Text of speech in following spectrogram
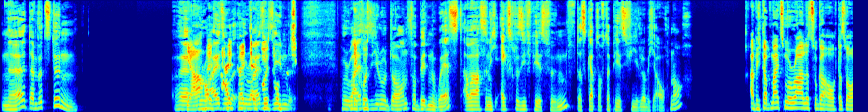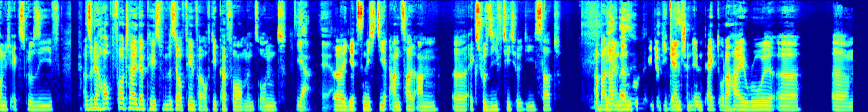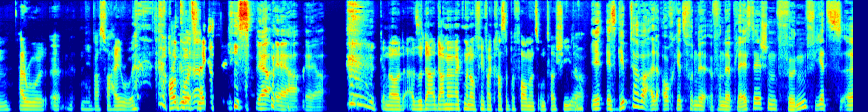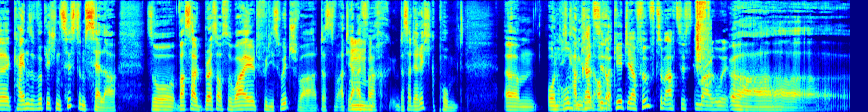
ne, dann wird's dünn. Äh, Ja, halt- Horizon, halt- halt der Horizon, Zero, Unterschied. Horizon Zero Dawn Forbidden West, aber was nicht exklusiv PS5. Das gab's auf der PS4, glaube ich, auch noch. aber ich glaube, Miles Morales sogar auch, das war auch nicht exklusiv. Also der Hauptvorteil der PS5 ist ja auf jeden Fall auch die Performance und Ja, ja. äh, jetzt nicht die Anzahl an äh, Exklusivtitel, die es hat. Aber Ja, allein aber- dann so Spiele wie Genshin Impact oder Hyrule, äh, ähm, Hyrule, äh, nee, was für Hyrule? Hogwarts Legacies. Ja, ja, ja, ja. genau, also da, da merkt man auf jeden Fall krasse Performance-Unterschiede. Ja. Es gibt aber halt auch jetzt von der von der PlayStation 5 jetzt äh, keinen so wirklichen System Seller. So, was halt Breath of the Wild für die Switch war. Das hat ja Mhm. einfach, das hat ja richtig gepumpt. Ähm, und Warum? ich kann du mich halt kannst dir auch. doch GTA 5 zum 80. Mal holen. Ah,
